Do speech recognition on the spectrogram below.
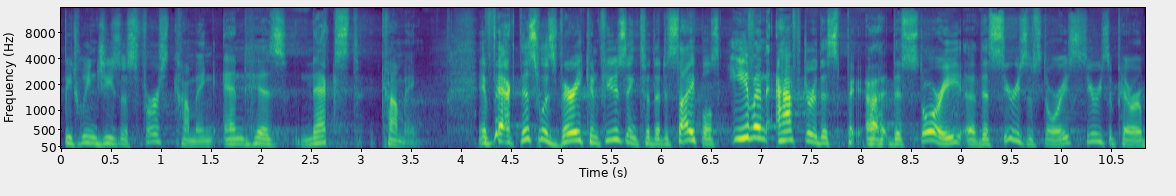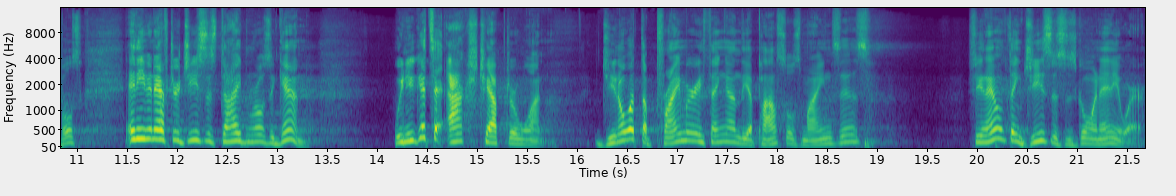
between Jesus' first coming and his next coming. In fact, this was very confusing to the disciples, even after this, uh, this story, uh, this series of stories, series of parables, and even after Jesus died and rose again. When you get to Acts chapter 1, do you know what the primary thing on the apostles' minds is? See, I don't think Jesus is going anywhere.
